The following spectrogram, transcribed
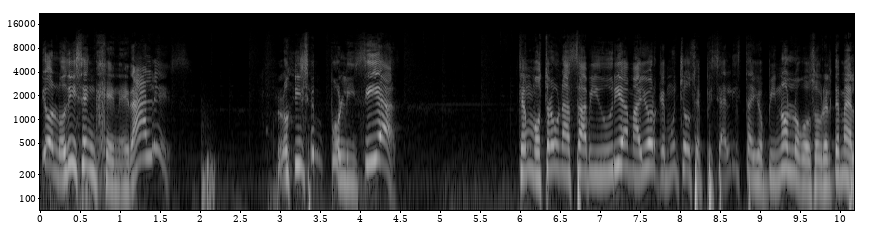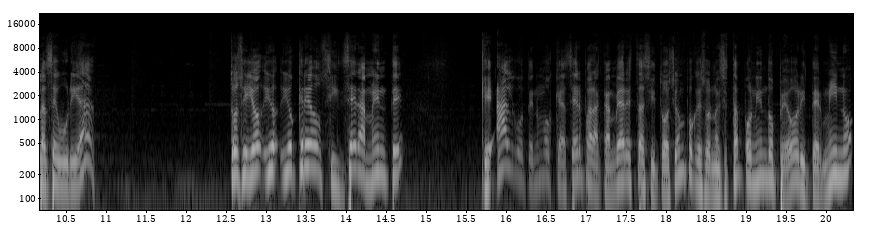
Dios, lo dicen generales, lo dicen policías, que han mostrado una sabiduría mayor que muchos especialistas y opinólogos sobre el tema de la seguridad. Entonces, yo, yo, yo creo sinceramente que algo tenemos que hacer para cambiar esta situación, porque eso nos está poniendo peor y termino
